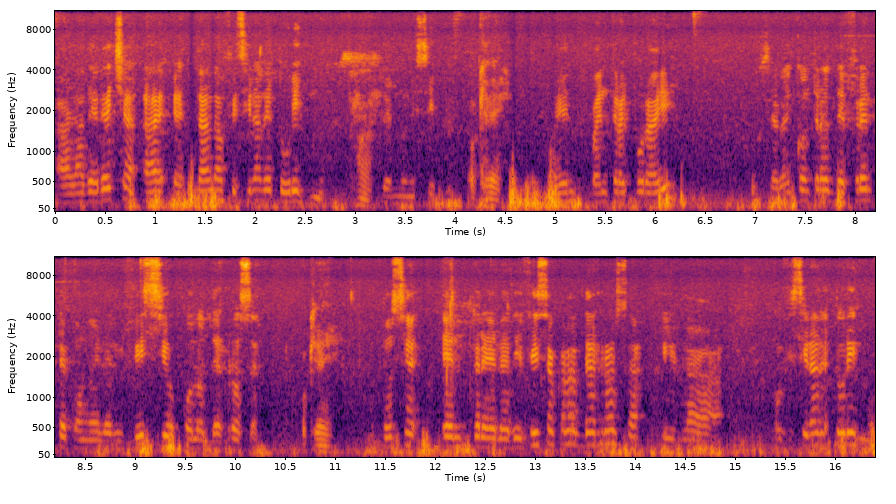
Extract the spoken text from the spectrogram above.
A la derecha está la oficina de turismo del municipio. Ok. Va a entrar por ahí, se va a encontrar de frente con el edificio color de rosa. Ok. Entonces, entre el edificio color de rosa y la oficina de turismo,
